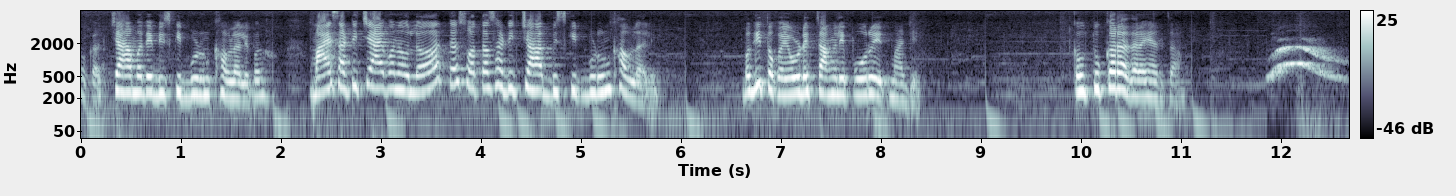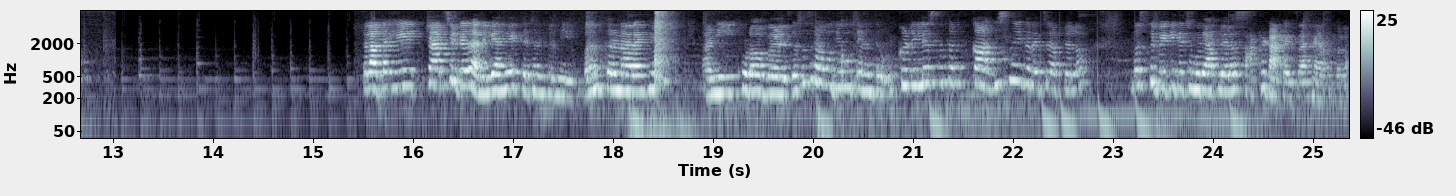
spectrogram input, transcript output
हो का? चहामध्ये बिस्किट बुडून खाऊ लागले. बघ मायासाठी चाय बनवलं तर स्वतःसाठी चहा बिस्किट बुडून खाऊ लागले. बघितो का? एवढे चांगले पोरं आहेत माझे. कौतुक करा जरा ह्यांचा. तर आता हे चार शिट्या झालेली आहेत. त्याच्यानंतर मी बंद करणार आहे. आणि थोडा वेळ तसंच राहू देऊ. त्यानंतर उकडलेले असतात तर काहीच नाही करायचं आपल्याला. मस्तपैकी त्याच्यामध्ये आपल्याला साखर टाकायचं आहे आपल्याला.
